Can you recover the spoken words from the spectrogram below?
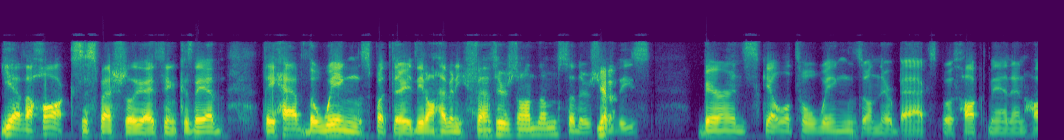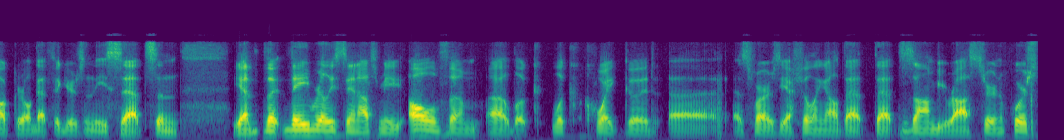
Yeah, the hawks especially, I think, because they have they have the wings, but they they don't have any feathers on them, so there's sort of these barren skeletal wings on their backs. Both Hawkman and Hawkgirl got figures in these sets, and yeah, the, they really stand out to me. All of them uh, look look quite good uh, as far as yeah filling out that that zombie roster, and of course.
